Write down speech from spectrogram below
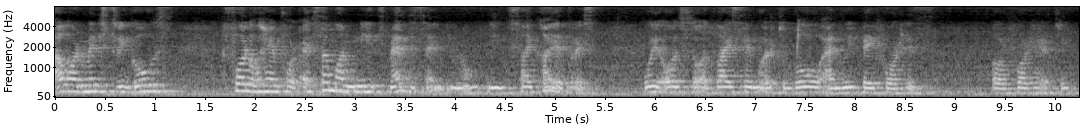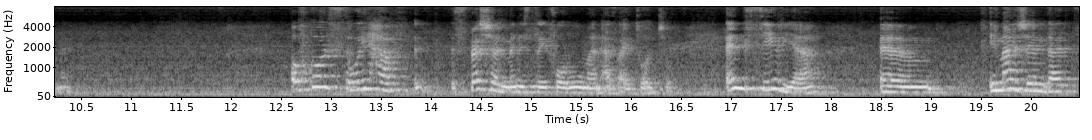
our ministry goes follow him for if someone needs medicine, you know, needs psychiatrist. We also advise him where to go, and we pay for his or for her treatment. Of course, we have a special ministry for women, as I told you. In Syria, um, imagine that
